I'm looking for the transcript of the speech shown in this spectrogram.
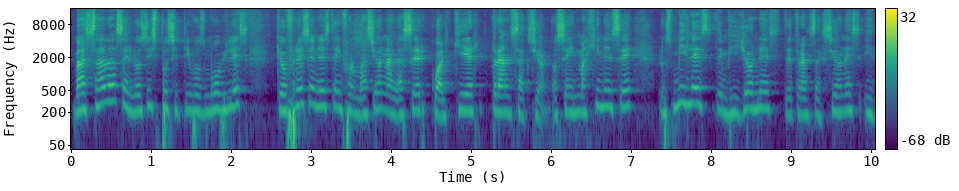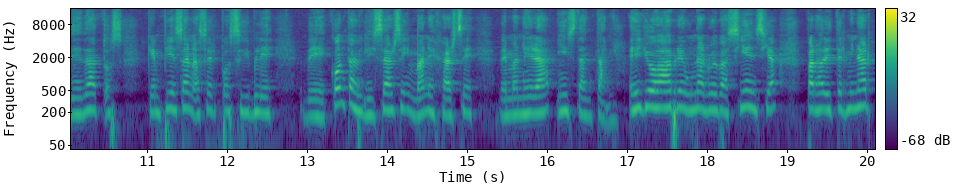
basadas en los dispositivos móviles que ofrecen esta información al hacer cualquier transacción. O sea, imagínense los miles de millones de transacciones y de datos que empiezan a ser posible de contabilizarse y manejarse de manera instantánea. Ello abre una nueva ciencia para determinar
